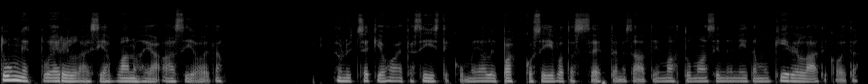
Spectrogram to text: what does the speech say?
tungettu erilaisia vanhoja asioita. No nyt sekin on aika siisti, kun me oli pakko siivota se, että me saatiin mahtumaan sinne niitä mun kirjalaatikoita.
